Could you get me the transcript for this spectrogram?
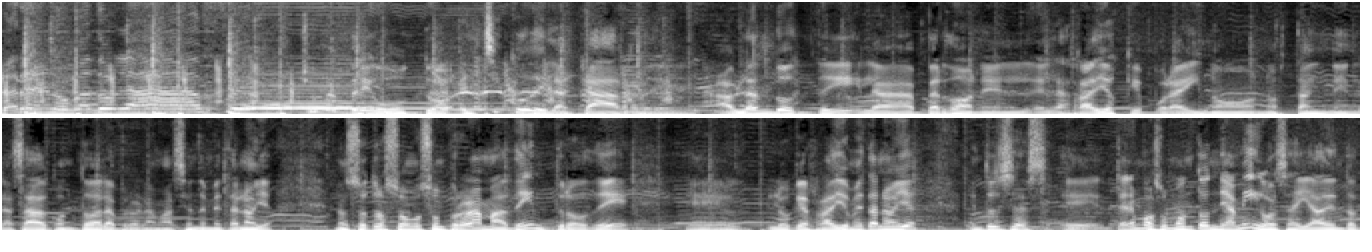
Renovado la. Yo me pregunto, el chico de la tarde, hablando de la, perdón, en, las radios que por ahí no, no están enlazadas con toda la programación de Metanoia. Nosotros somos un programa dentro de eh, lo que es Radio Metanoia, entonces eh, tenemos un montón de amigos ahí adentro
